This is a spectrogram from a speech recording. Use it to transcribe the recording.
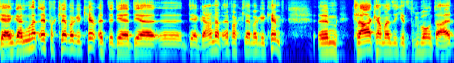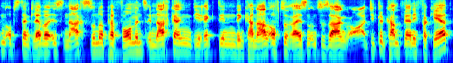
der Ganu hat einfach clever gekämpft, äh, der, der, der Gan hat einfach clever gekämpft. Ähm, klar kann man sich jetzt drüber unterhalten, ob es dann clever ist, nach so einer Performance im Nachgang direkt den, den Kanal aufzureißen und zu sagen, oh, Titelkampf wäre nicht verkehrt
